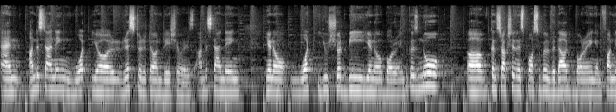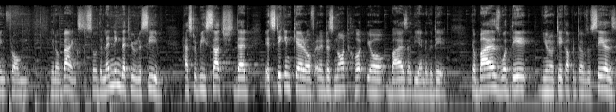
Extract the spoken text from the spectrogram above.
And understanding what your risk to return ratio is, understanding, you know, what you should be, you know, borrowing, because no uh, construction is possible without borrowing and funding from, you know, banks. So the lending that you receive has to be such that it's taken care of and it does not hurt your buyers at the end of the day. Your buyers, what they you know take up in terms of sales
